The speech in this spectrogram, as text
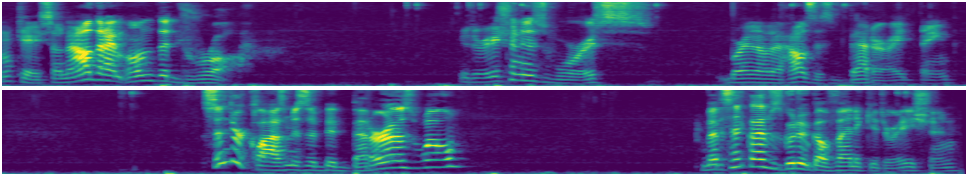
Okay, so now that I'm on the draw, iteration is worse. Right now the house is better, I think. Cinderclasm is a bit better as well. But Cinderclasm is good with Galvanic Iteration.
